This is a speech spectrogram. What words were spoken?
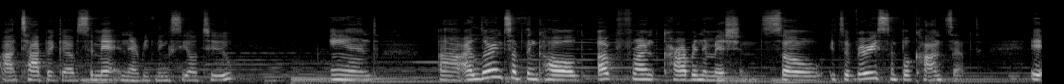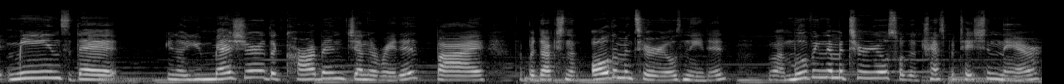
uh, topic of cement and everything, CO2. And uh, I learned something called upfront carbon emissions. So it's a very simple concept. It means that you know you measure the carbon generated by the production of all the materials needed, uh, moving the materials for the transportation there,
